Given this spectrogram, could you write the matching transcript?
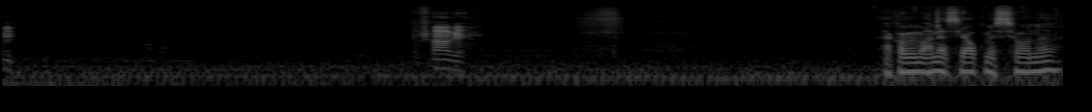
Hm. Frage. Ja komm, wir machen erst die Hauptmission, ne?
